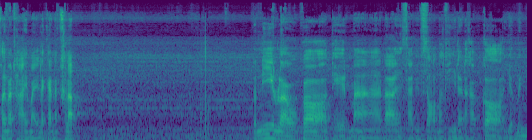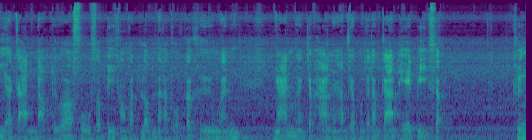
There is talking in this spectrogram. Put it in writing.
ค่อยมาถ่ายใหม่แล้วกันนะครับ ตอนนี้เราก็เทสมาได้ 32 นาทีแล้วนะครับ ก็ยังไม่มีอาการดับหรือว่า full speed ของพัดลมนะครับผมก็คือเหมือนงานเหมือนจะผ่านเลยนะครับ เดี๋ยวผมจะทำการเทสไปอีกสักครึ่ง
